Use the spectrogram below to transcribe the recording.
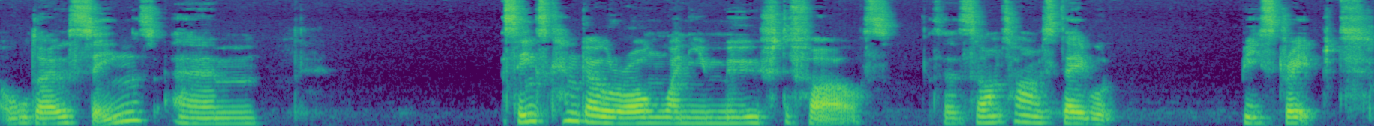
all those things, um, things can go wrong when you move the files. So sometimes they would be stripped,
